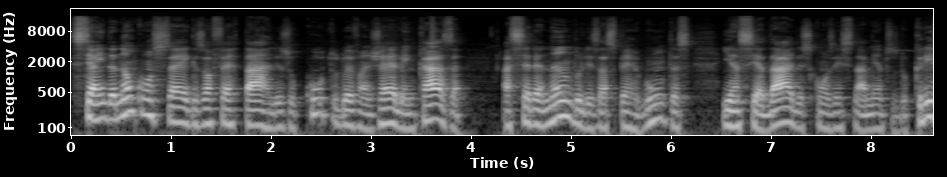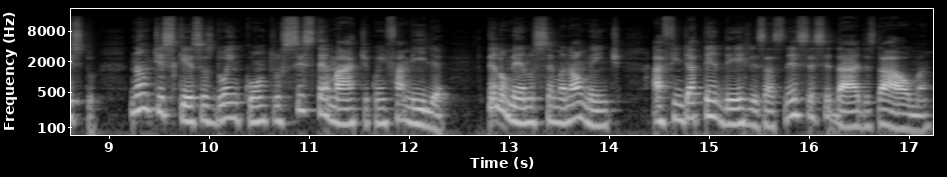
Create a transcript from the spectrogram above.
Se ainda não consegues ofertar-lhes o culto do Evangelho em casa, acerenando-lhes as perguntas e ansiedades com os ensinamentos do Cristo, não te esqueças do encontro sistemático em família, pelo menos semanalmente, a fim de atender-lhes às necessidades da alma.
